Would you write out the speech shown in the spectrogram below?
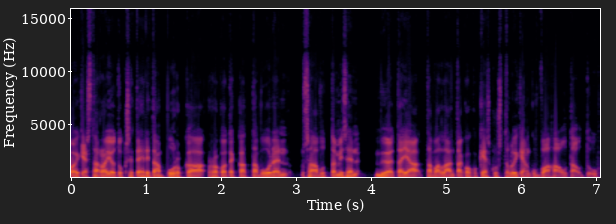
oikeastaan rajoitukset ehditään purkaa rokotekattavuuden saavuttamisen myötä ja tavallaan tämä koko keskustelu ikään kuin vaan hautautuu?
